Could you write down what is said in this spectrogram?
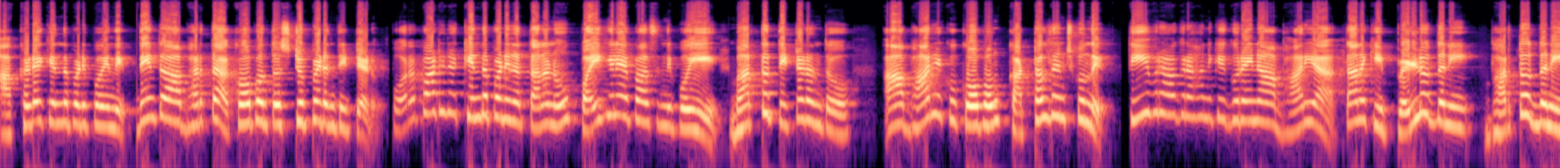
అక్కడే కింద పడిపోయింది. దీంతో ఆ భర్త కోపంతో స్టూపిడ్ అని తిట్టాడు. పొరపాటిన కింద పడిన తనను పైకి లేపాల్సింది పోయి భర్త తిట్టడంతో ఆ భార్యకు కోపం కట్టలు తెంచుకుంది. తీవ్ర ఆగ్రహానికి గురైన ఆ భార్య తనకి పెళ్ళొద్దని భర్త వద్దని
